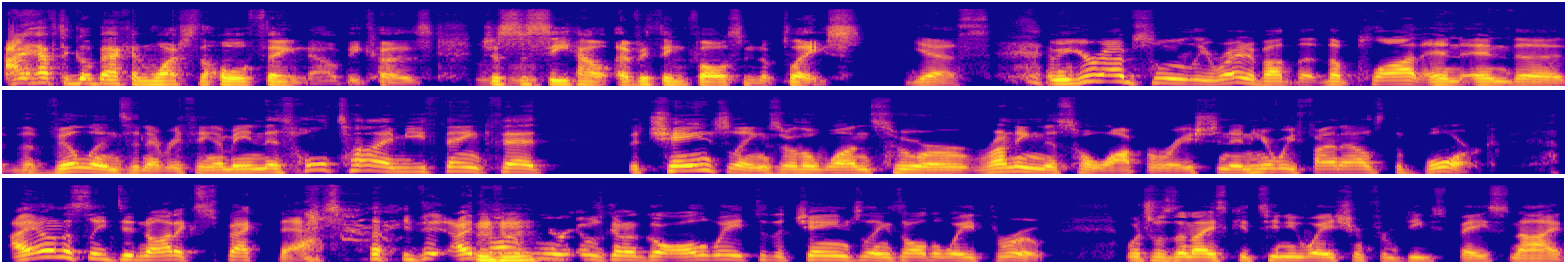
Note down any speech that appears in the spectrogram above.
I have to go back and watch the whole thing now because just to Mhm. see how everything falls into place. Yes, I mean you're absolutely right about the, the plot and and the the villains and everything. I mean, this whole time you think that the changelings are the ones who are running this whole operation, and here we find out it's the Borg. I honestly did not expect that. I, did, I thought Mhm. we were, it was going to go all the way to the changelings, all the way through, which was a nice continuation from Deep Space Nine.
